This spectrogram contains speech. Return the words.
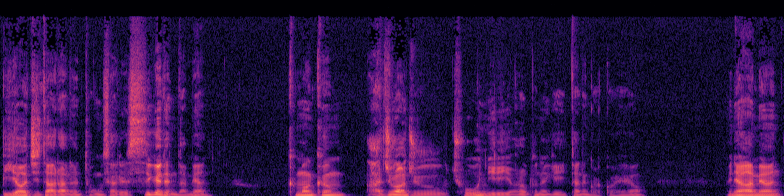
미어지다라는 동사를 쓰게 된다면 그만큼 아주 아주 좋은 일이 여러분에게 있다는 걸 거예요. 왜냐하면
